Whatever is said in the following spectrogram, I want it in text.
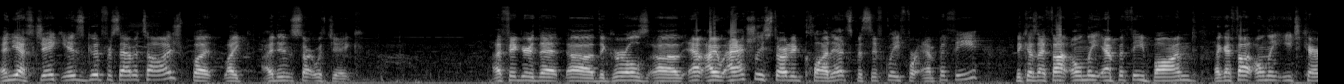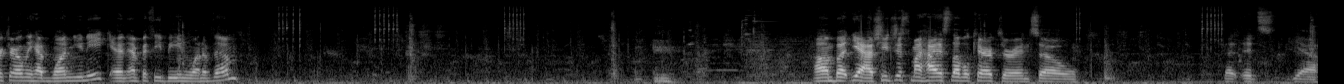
And yes, Jake is good for sabotage, but like I didn't start with Jake. I figured that uh, the girls. Uh, I I actually started Claudette specifically for empathy because I thought only empathy bond. Like I thought only each character only had one unique, and empathy being one of them. Um, but yeah, she's just my highest level character, and so that it's yeah,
